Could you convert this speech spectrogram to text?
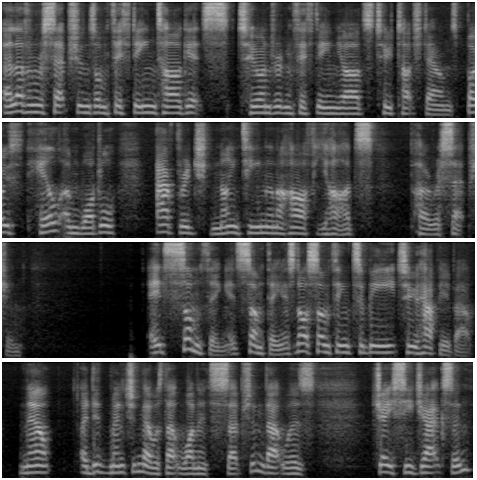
11 receptions on 15 targets 215 yards two touchdowns. Both Hill and Waddle averaged 19 and a half yards per reception it's something it's something it's not something to be too happy about now I did mention there was that one interception. That was J.C. Jackson,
